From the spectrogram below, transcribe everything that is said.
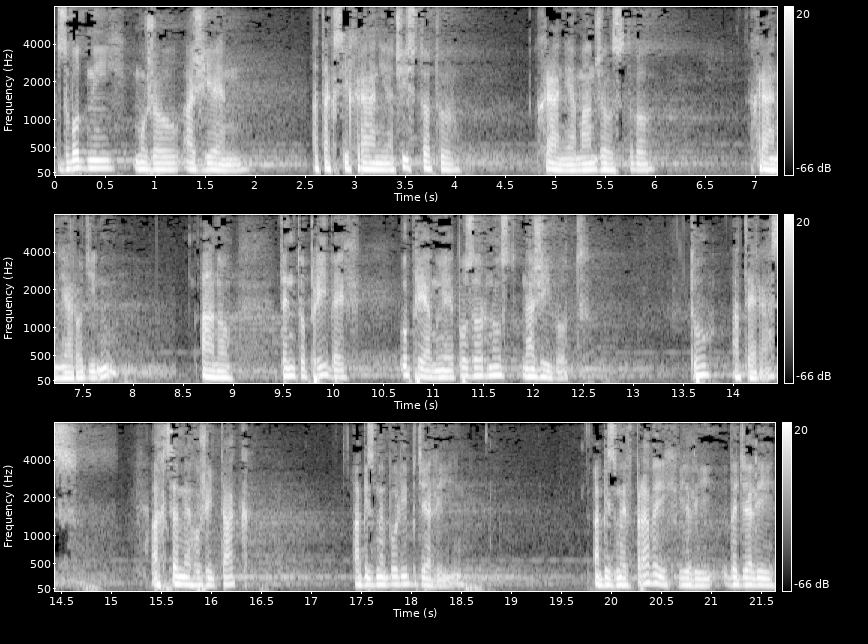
zvodných mužov a žien a tak si chránia čistotu, chránia manželstvo, chránia rodinu. Áno, tento príbeh upriamuje pozornosť na život. Tu a teraz. A chceme ho žiť tak, aby sme boli bdelí. Aby sme v pravej chvíli vedeli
